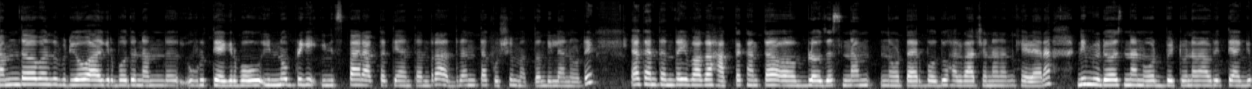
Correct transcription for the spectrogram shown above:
ನಮ್ದು ಒಂದು ವಿಡಿಯೋ ಆಗಿರ್ಬೋದು ನಮ್ಮದು ವೃತ್ತಿ ಆಗಿರ್ಬೋದು ಇನ್ನೊಬ್ಬರಿಗೆ ಇನ್ಸ್ಪೈರ್ ಆಗ್ತೈತಿ ಅಂತಂದ್ರೆ ಅದರಂಥ ಖುಷಿ ಮತ್ತೊಂದಿಲ್ಲ ನೋಡಿರಿ. ಯಾಕಂತಂದರೆ ಇವಾಗ ಹಾಕ್ತಕ್ಕಂಥ ಬ್ಲೌಸಸ್ನ ನೋಡ್ತಾ ಇರ್ಬೋದು, ಹಲವಾರು ಜನ ನನಗೆ ಹೇಳ್ಯಾರ ನಿಮ್ಮ ವಿಡಿಯೋಸ್ನ ನೋಡಿಬಿಟ್ಟು ನಾವು ಯಾವ ರೀತಿಯಾಗಿ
